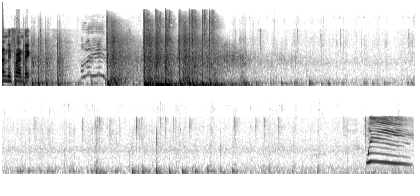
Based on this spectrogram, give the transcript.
Friendly, friendly. Whee!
